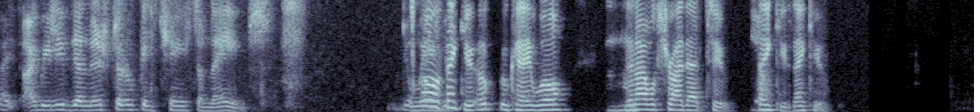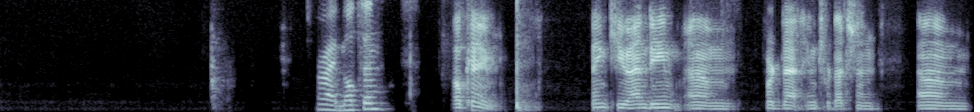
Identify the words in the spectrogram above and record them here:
I, I believe the administrator can change the names. You may Oh, be- thank you. O- Okay, well, Mhm. then I will try that too. Yeah. Thank you, thank you. All right, Milton. Okay, thank you, Andy, um, for that introduction. Um,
